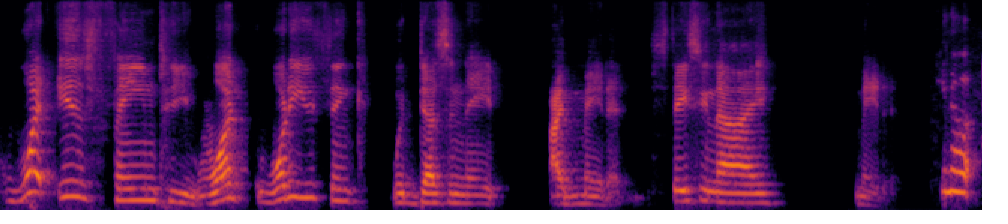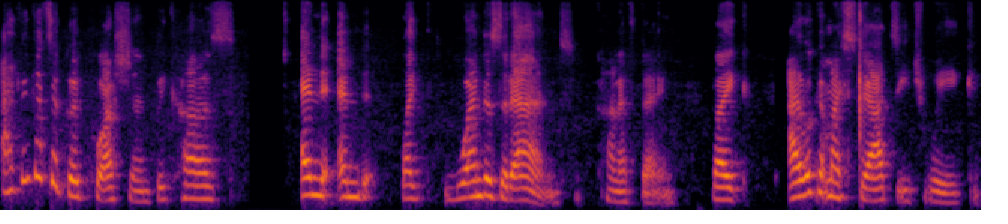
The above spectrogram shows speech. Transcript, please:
what is fame to you? What what do you think would designate I made it? Stacy and I made it. You know, I think that's a good question because, and and like, when does it end? Kind of thing. Like, I look at my stats each week,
